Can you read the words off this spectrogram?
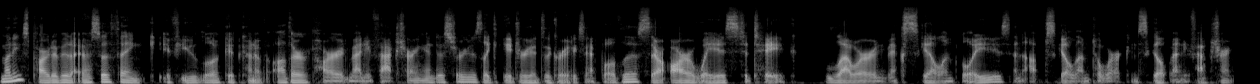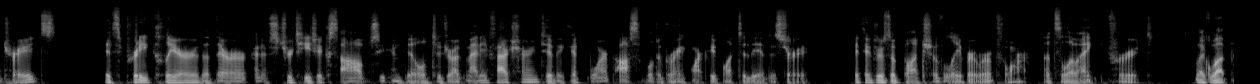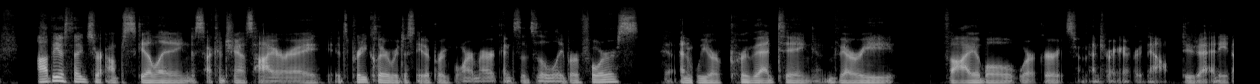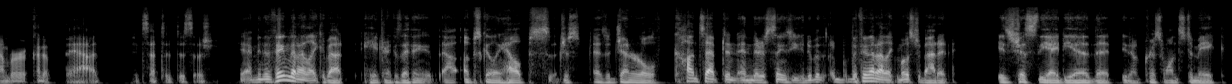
Money's part of it. I also think if you look at kind of other hard manufacturing industries, like Anduril's a great example of this, there are ways to take lower and mixed skill employees and upskill them to work in skilled manufacturing trades. It's pretty clear that there are kind of strategic solves you can build to drug manufacturing to make it more possible to bring more people into the industry. I think there's a bunch of labor reform that's low hanging fruit. Like what? Obvious things are upskilling, second chance hiring. It's pretty clear we just need to bring more Americans into the labor force. Yeah. And we are preventing very viable workers from entering it right now due to any number of kind of bad incentive decisions. Yeah, I mean, the thing that I like about Hadrian, because I think upskilling helps just as a general concept, and, and there's things you can do. But the thing that I like most about it is just the idea that, you know, Chris wants to make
